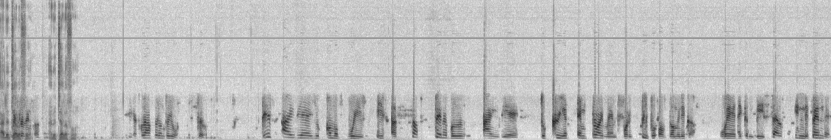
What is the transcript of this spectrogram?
At the telephone. At the telephone. Yes, good afternoon to you. So, this idea you come up with is a sustainable idea to create employment for the people of Dominica, where they can be self-independent.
